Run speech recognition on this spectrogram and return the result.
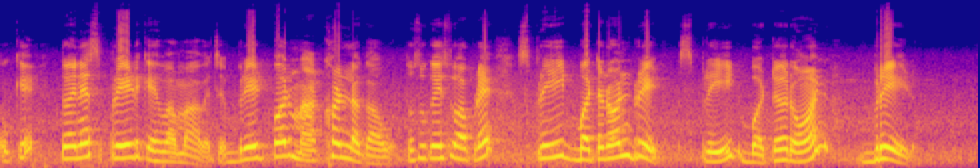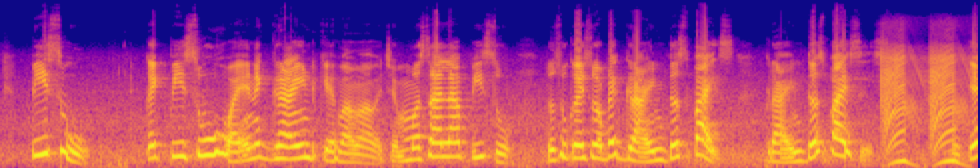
ઓકે, તો એને સ્પ્રેડ કહેવામાં આવે છે. બ્રેડ પર માખણ લગાવો. તો શું કહીશું આપણે? Spread butter on bread. Spread butter on bread. પીસવું. કંઈક પીસવું હોય એને ગ્રાઇન્ડ કહેવામાં આવે છે. મસાલા પીસો. તો શું કહીશું આપણે? Grind the spice. Grind the spices. Okay?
